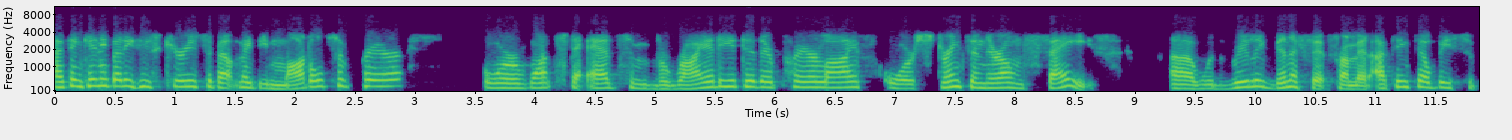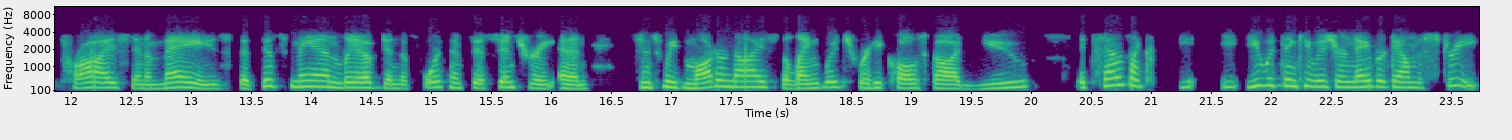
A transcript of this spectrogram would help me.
I think anybody who's curious about maybe models of prayer or wants to add some variety to their prayer life or strengthen their own faith uh, would really benefit from it. I think they'll be surprised and amazed that this man lived in the fourth and fifth century and since we've modernized the language where he calls God you, it sounds like he, you would think he was your neighbor down the street,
